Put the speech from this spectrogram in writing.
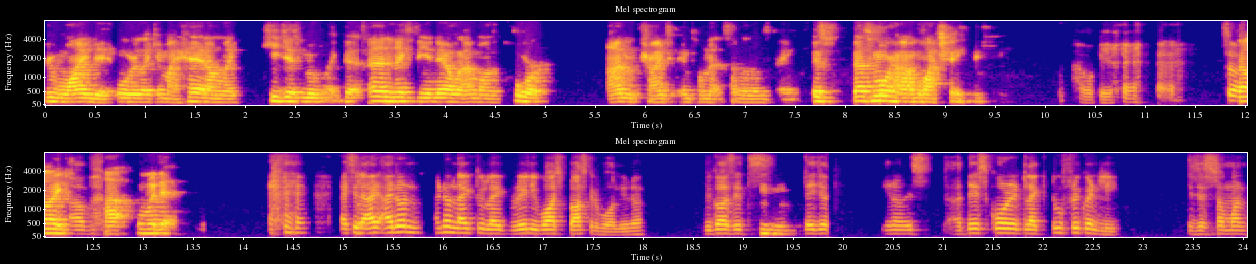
rewind it, or like in my head, I'm like he just moved like this, and then the next thing you know, when I'm on the court, I'm trying to implement some of those things. It's that's more how I'm watching. Okay. so So like, um, uh, it, actually I, I don't I don't like to like really watch basketball, you know, because it's Mhm. they just you know it's uh, they score it like too frequently. It's just someone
